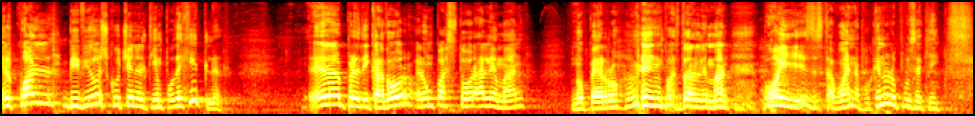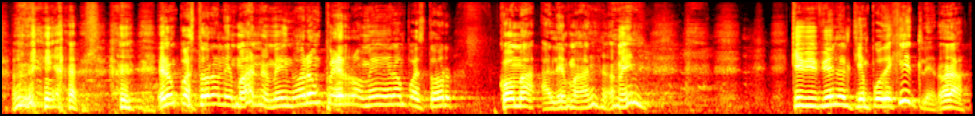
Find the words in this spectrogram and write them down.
el cual vivió, escuchen, en el tiempo de Hitler. Era predicador, era un pastor alemán no perro, un pastor alemán. Oye, esa está buena, ¿por qué no lo puse aquí? Era un pastor alemán, amén. No era un perro, amén. Era un pastor, coma, alemán, amén. Que vivió en el tiempo de Hitler. Ahora,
